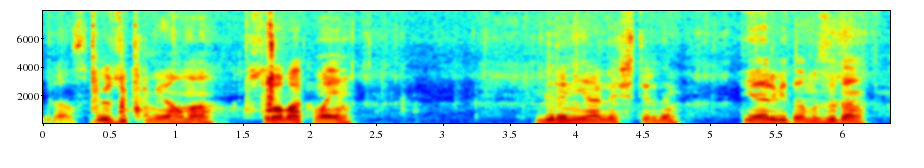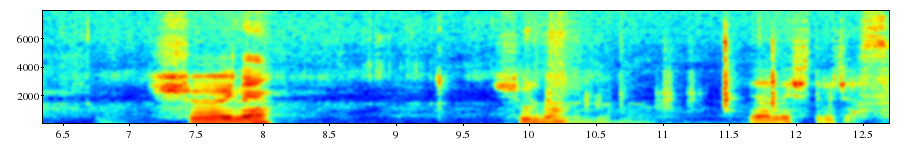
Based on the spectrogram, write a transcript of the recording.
Biraz gözükmüyor ama kusura bakmayın. Birini yerleştirdim. Diğer vidamızı da şöyle şuradan yerleştireceğiz.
